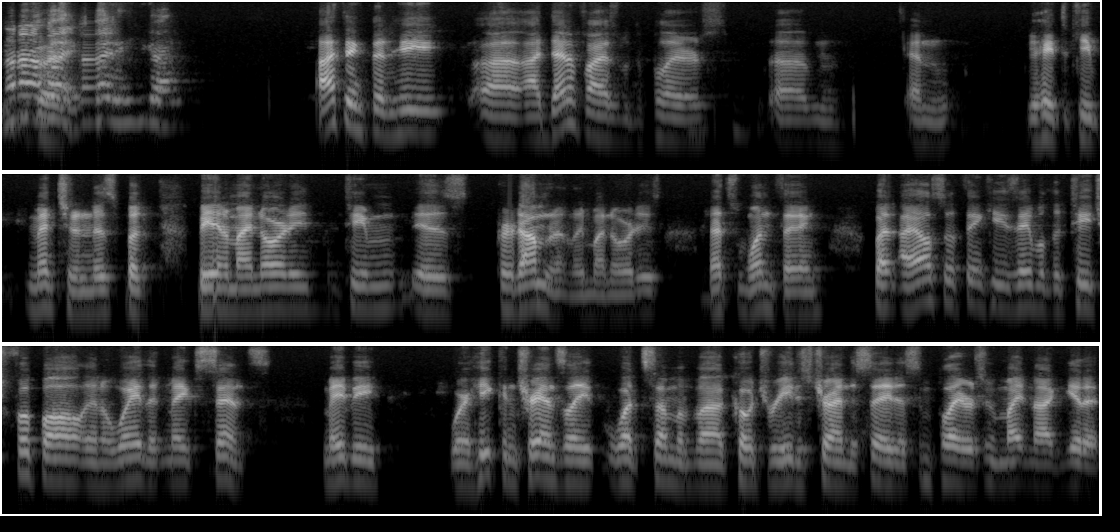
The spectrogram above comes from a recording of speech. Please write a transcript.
No, no, no. Go, go ahead. ahead. Go ahead. You got it. I think that he uh, identifies with the players, um, and you hate to keep mentioning this, but being a minority team is predominantly minorities. That's one thing. But I also think he's able to teach football in a way that makes sense. Maybe where he can translate what some of uh, Coach Reid is trying to say to some players who might not get it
